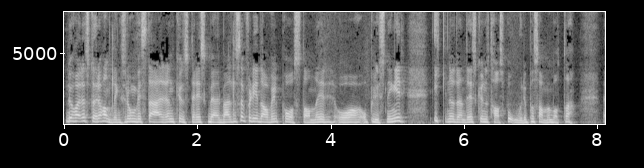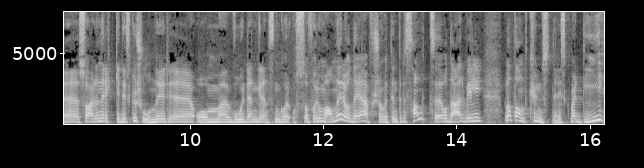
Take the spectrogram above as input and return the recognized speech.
Du har et større handlingsrom hvis det er en kunstnerisk bearbeidelse, fordi da vil påstander og opplysninger ikke nødvendigvis kunne tas på ordet på samme måte. Eh, så er det en rekke diskusjoner eh, om hvor den grensen går også for romaner, og det er for så vidt interessant. Og der vil bl.a. kunstnerisk verdi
